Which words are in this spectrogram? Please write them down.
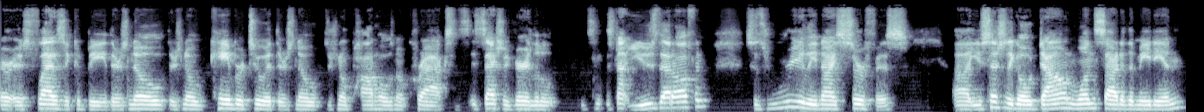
or as flat as it could be. There's no there's no camber to it. There's no there's no potholes, no cracks. It's, it's actually very little. It's, it's not used that often, so it's really nice surface. Uh, you essentially go down one side of the median,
